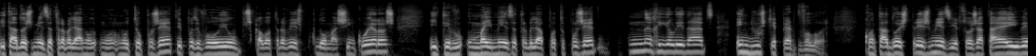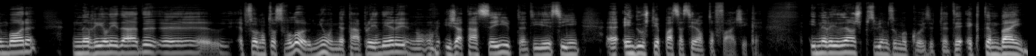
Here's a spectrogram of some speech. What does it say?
e está dois meses a trabalhar no, no, no, teu projeto, e depois eu vou eu buscá-lo outra vez porque dou mais 5 euros, e teve um meio mês a trabalhar para o teu projeto. Na realidade, a indústria perde valor está dois, três meses e a pessoa já está a ir embora, na realidade uh, a pessoa não trouxe valor nenhum, ainda está a aprender não, e já está a sair, portanto, e assim a indústria passa a ser autofágica. E na realidade nós percebemos uma coisa, portanto, é, é que também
